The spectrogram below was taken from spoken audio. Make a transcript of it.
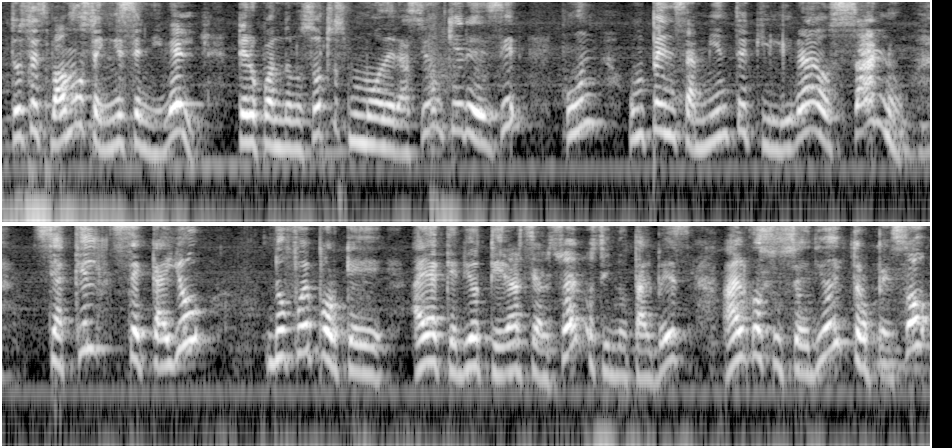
Entonces vamos en ese nivel. Pero cuando nosotros moderación quiere decir un, un pensamiento equilibrado, sano. Si aquel se cayó, no fue porque haya querido tirarse al suelo, sino tal vez algo sucedió y tropezó,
